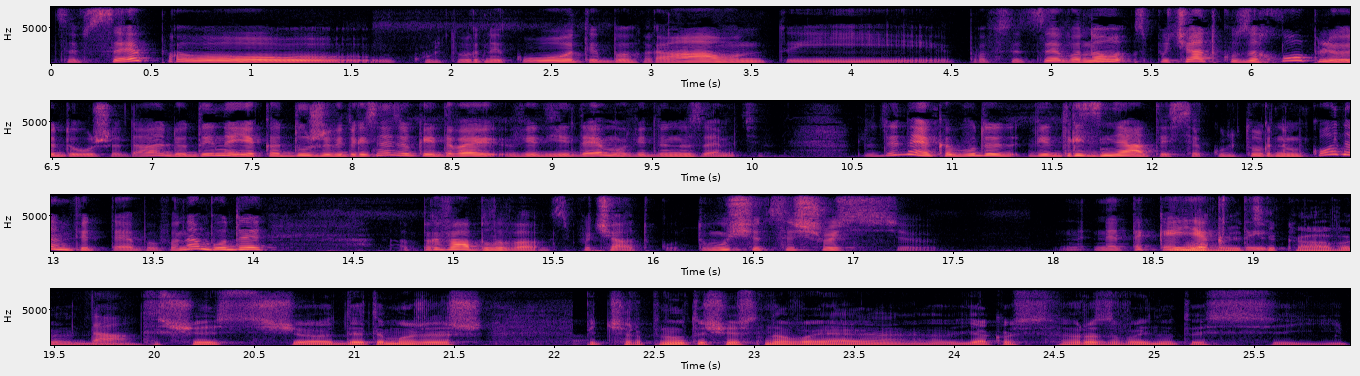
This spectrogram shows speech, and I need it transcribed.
Це все про культурний код і бекграунд, і про все це. Воно спочатку захоплює дуже. Да? Людина, яка дуже відрізняється, окей, давай відійдемо від іноземців. Людина, яка буде відрізнятися культурним кодом від тебе, вона буде приваблива спочатку, тому що це щось е, не таке, як ти. цікаве. Да. Щось, що, де ти можеш підчерпнути щось нове, якось розвинутись і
